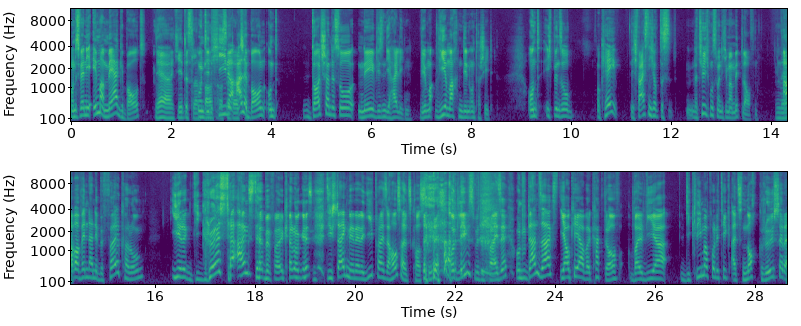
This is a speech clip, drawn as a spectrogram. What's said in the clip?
Und es werden hier immer mehr gebaut Ja, jedes Land und in China alle bauen. Und Deutschland ist so, nee, wir sind die Heiligen. Wir, wir machen den Unterschied. Und ich bin so, okay, ich weiß nicht, ob das, natürlich muss man nicht immer mitlaufen. Nee. Aber wenn deine Bevölkerung ihre, die größte Angst der Bevölkerung ist, die steigenden Energiepreise, Haushaltskosten und Lebensmittelpreise und du dann sagst, ja okay, aber kack drauf, weil wir die Klimapolitik als noch größere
